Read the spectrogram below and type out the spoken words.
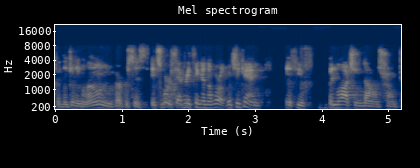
for the getting loan purposes, it's worth everything in the world. Which again, if you've been watching Donald Trump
